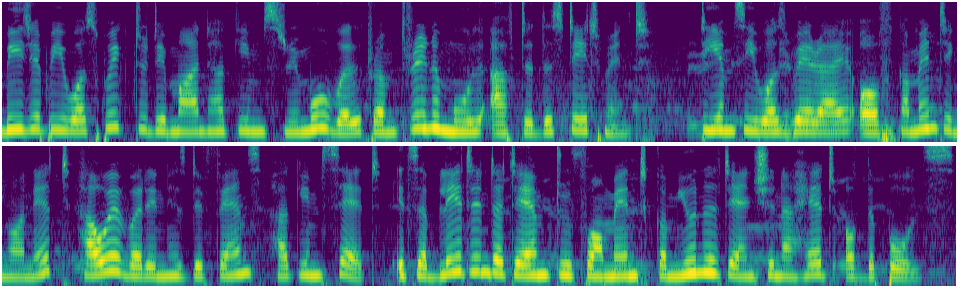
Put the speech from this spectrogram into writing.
BJP was quick to demand Hakim's removal from Trinamool after the statement. TMC was wary of commenting on it. However, in his defense, Hakim said, It's a blatant attempt to foment communal tension ahead of the polls.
